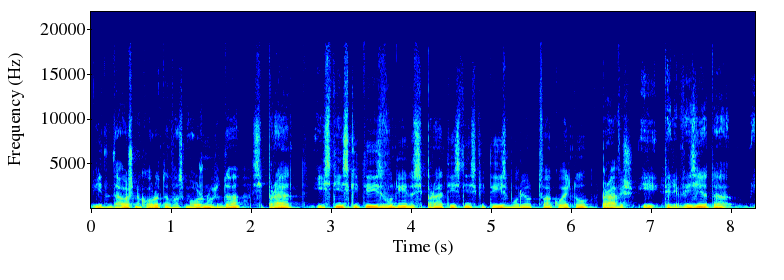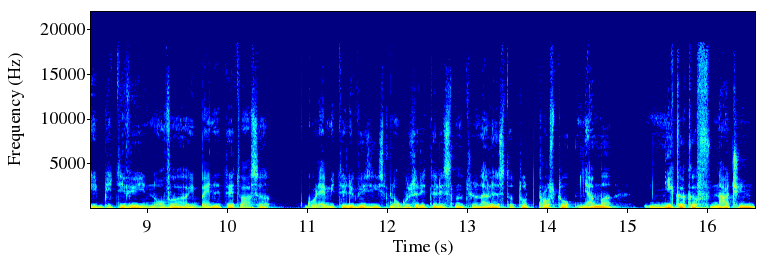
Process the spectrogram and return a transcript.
и да даваш на хората възможност да си правят истинските изводи и да си правят истинските избори от това, което правиш. И телевизията, и BTV, и Нова, и БНТ, това са големи телевизии с много зрители, с национален статут. Просто няма никакъв начин,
